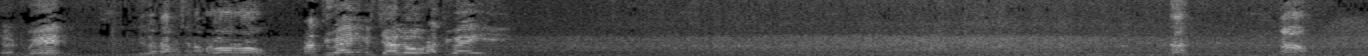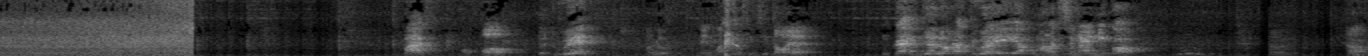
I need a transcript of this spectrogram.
Jalur duit. Jalur kamu sih nomor loro. Radio jalur wis jalo, radio Mas, opo? Ya duit. Lalu ning Mas sing sito ya. Engke njaluk ra aku malah disengeni kok. Hmm.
